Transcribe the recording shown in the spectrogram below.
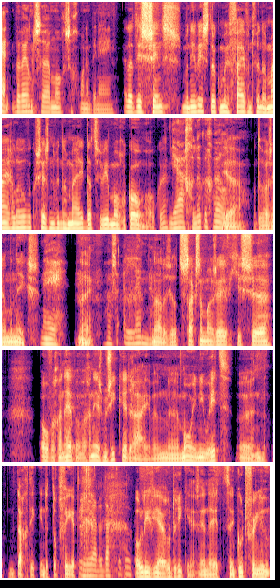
ja, bij ons eh, mogen ze gewoon naar binnen heen. En dat is sinds, wanneer wist het ook alweer? 25 mei geloof ik, of 26 mei, dat ze weer mogen komen ook, hè? Ja, gelukkig wel. Ja, want er was helemaal niks. Nee, Nee. dat was ellende. Nou, het straks nog maar eens eventjes over gaan hebben. We gaan eerst muziek eh, draaien. Een eh, mooie nieuwe hit, eh, dacht ik, in de top 40. Ja, dat dacht ik ook. Olivia Rodriguez en dat heet Good For You.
